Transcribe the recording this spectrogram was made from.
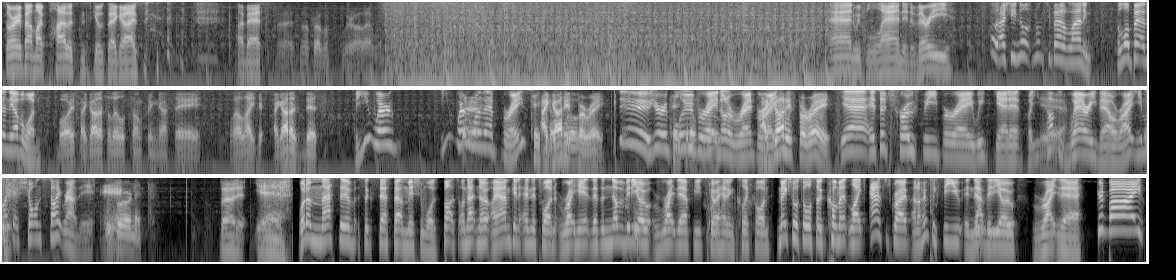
Sorry about my piloting skills there, guys. my bad. It's no problem. We're all out. And we've landed. A very... Oh, actually, not, not too bad of landing. A lot better than the other one. Boys, I got us a little something as a... Well, I, I got us this. Are you wearing... Are you wearing one of uh, their berets? Take I got off, his beret. Dude, you're a Take blue off, beret, bro. not a red beret. I got his beret. Yeah, it's a trophy beret. We get it, but you can't be wary there, all right? You might get shot on sight round here. We burn it. Burn it. Yeah. What a massive success that mission was. But on that note, I am going to end this one right here. There's another video right there for you to go ahead and click on. Make sure to also comment, like, and subscribe. And I'll hopefully see you in that video right there. Goodbye.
